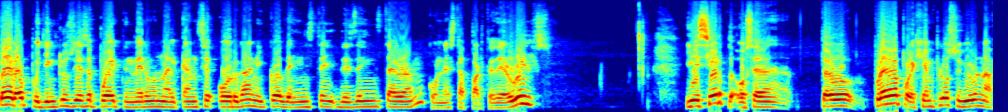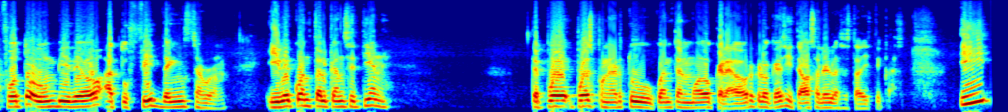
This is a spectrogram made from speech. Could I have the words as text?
Pero pues incluso ya se puede tener un alcance orgánico de desde Instagram con esta parte de Reels. Y es cierto, o sea, prueba por ejemplo subir una foto o un video a tu feed de Instagram y ve cuánto alcance tiene. Te puedes poner tu cuenta en modo creador, creo que es, y te va a salir las estadísticas. Y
